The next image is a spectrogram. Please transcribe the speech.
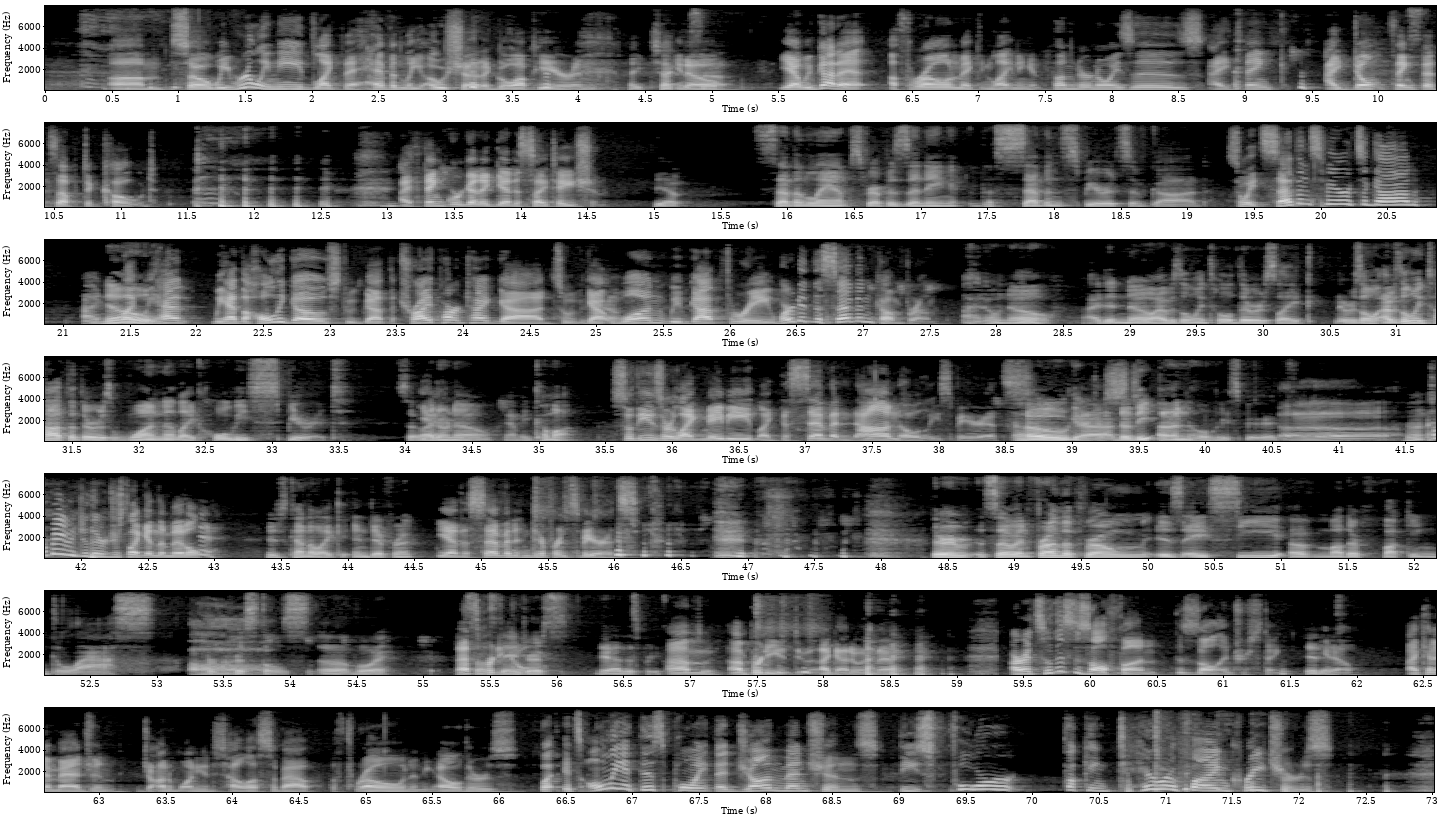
Um, so we really need like the heavenly OSHA to go up here and Like check you this know out. yeah we've got a, a throne making lightning and thunder noises i think i don't think that's up to code i think we're going to get a citation Yep. Seven lamps representing the seven spirits of God. so wait seven spirits of god I know. like we had we had the holy ghost we've got the tripartite god so we've got Yeah. one we've got three where did the seven come from I don't know. I didn't know. I was only told there was like there was only I was only taught that there was one like Holy Spirit. So Yeah. I don't know. I mean, come on. so these are like maybe like the seven non-holy spirits Oh They're god, just- they're the unholy spirits. uh, or maybe they're just like in the middle They're just kind of like indifferent. yeah the seven indifferent spirits There, so in front of the throne is a sea of motherfucking glass or Oh. crystals. Oh boy, that's sounds pretty cool dangerous. Yeah, that's pretty cool. I'm I'm pretty into it. I got to admit. all right, so this is all fun. This is all interesting. It you is. know, I can imagine John wanting to tell us about the throne and the elders, but it's only at this point that John mentions these four fucking terrifying creatures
